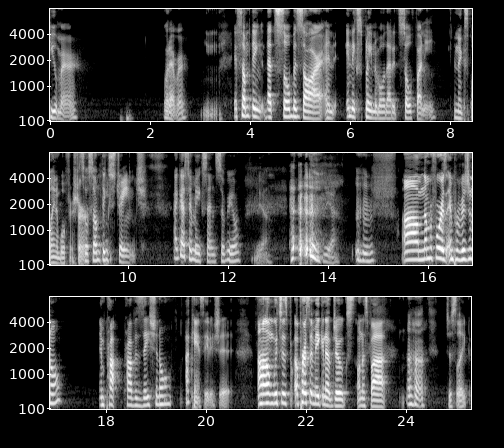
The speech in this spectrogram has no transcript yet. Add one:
humor. Whatever. Mm, It's something that's so bizarre and inexplainable that it's so funny. Inexplainable for sure. So something strange. I guess it makes sense. Surreal. yeah. mm-hmm. Yeah. Um, number four is improvisational. Impro- improvisational. I can't say this shit. Um, which is a person making up jokes on the spot, Uh huh. just like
